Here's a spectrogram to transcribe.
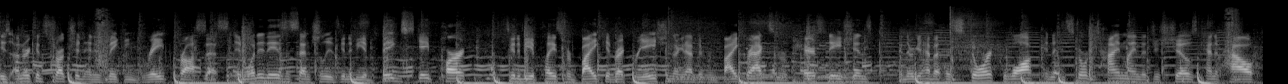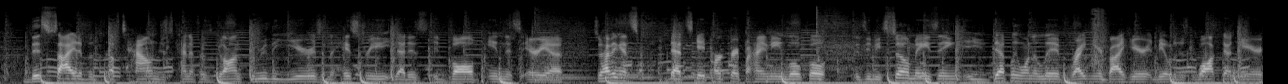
is under construction and is making great process. And what it is essentially is gonna be a big skate park. It's gonna be a place for bike and recreation. They're gonna have different bike racks and repair stations, and they're gonna have a historic walk and a historic timeline that just shows kind of how this side of, the, of town just kind of has gone through the years and the history that is involved in this area. So having that, that skate park right behind me, local, is gonna be so amazing. You definitely wanna live right nearby here and be able to just walk down here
